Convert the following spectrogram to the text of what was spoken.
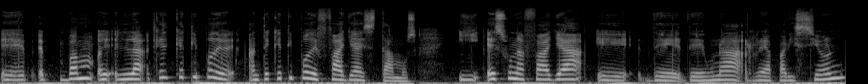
Eh, eh, vam- la- ¿qué, tipo de, ¿Ante qué tipo de falla estamos? ¿Y es una falla de, de una reaparición?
